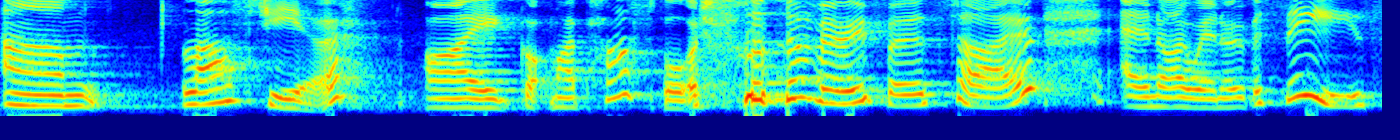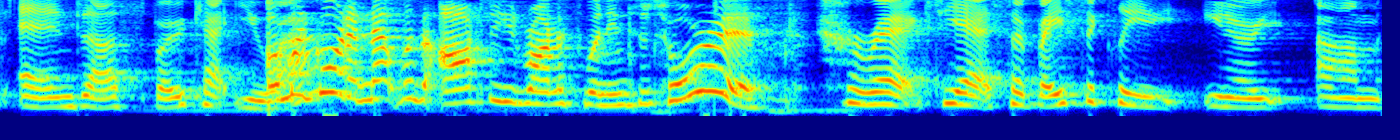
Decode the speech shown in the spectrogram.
um, last year, I got my passport for the very first time and I went overseas and uh, spoke at you. Oh my god! And that was after Uranus went into Taurus. Correct. Yeah. So basically, you know, um,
